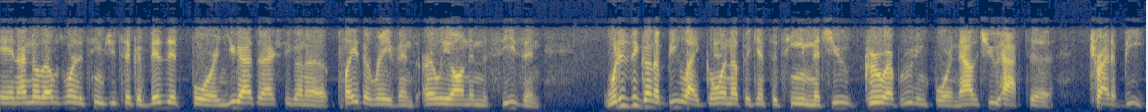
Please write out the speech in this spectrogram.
and I know that was one of the teams you took a visit for, and you guys are actually going to play the Ravens early on in the season. What is it going to be like going up against a team that you grew up rooting for and now that you have to try to beat?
